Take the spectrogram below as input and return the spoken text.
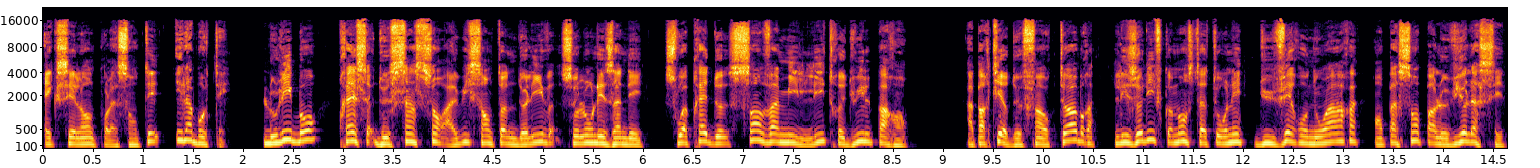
excellentes pour la santé et la beauté. L'Oulibo presse de 500 à 800 tonnes d'olives selon les années, soit près de 120 000 litres d'huile par an. À partir de fin octobre, les olives commencent à tourner du vert au noir en passant par le violacé.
